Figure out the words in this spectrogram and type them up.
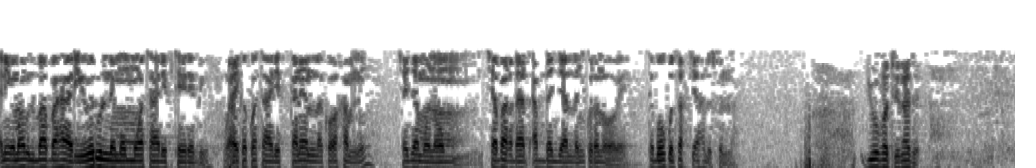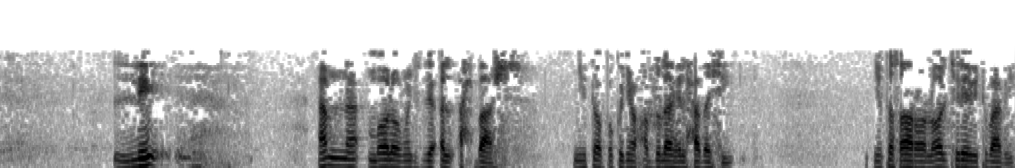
al imaam al Barbahari yi wérul ne moom moo taalif téere bi waaye ka ko taalif keneen la koo xam ni ca jamonoom ca Bagdaad ab dajjal lañ ko doon woowee te bokkul sax ci ahlu sunna juumati na de li am na mbooloo mu ñu tudde al ahbash ñi topp ku ñuy wax abdullahi al habashi ñu tasaaroo lool ci réewi tubaab yi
